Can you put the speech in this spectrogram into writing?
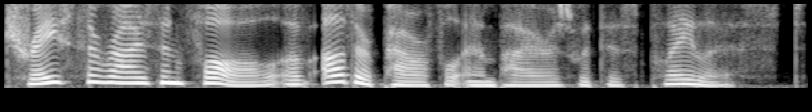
Trace the rise and fall of other powerful empires with this playlist.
